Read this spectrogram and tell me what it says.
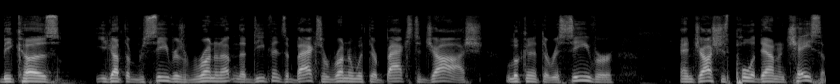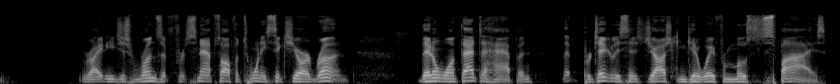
because you got the receivers running up and the defensive backs are running with their backs to Josh, looking at the receiver, and Josh just pull it down and chase him. Right? He just runs it for snaps off a 26 yard run. They don't want that to happen, particularly since Josh can get away from most spies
